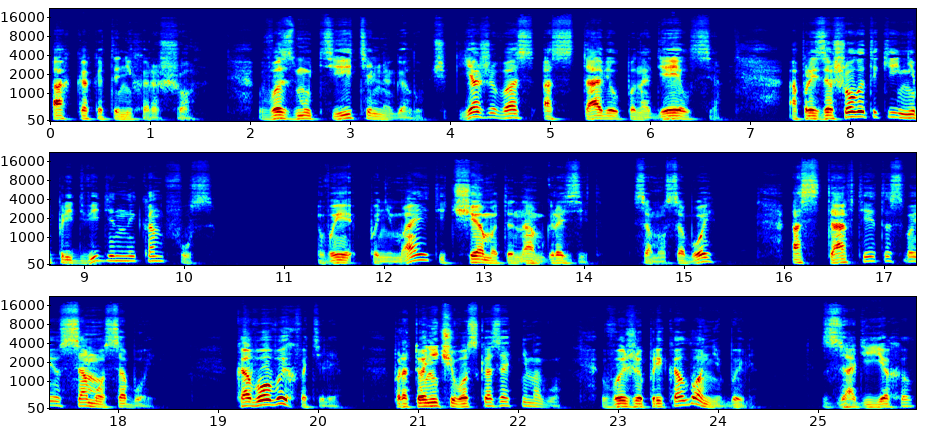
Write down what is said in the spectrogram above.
Ах, как это нехорошо! Возмутительно, голубчик! Я же вас оставил, понадеялся. А произошел таки непредвиденный конфуз. Вы понимаете, чем это нам грозит? Само собой. Оставьте это свое само собой. Кого выхватили? Про то ничего сказать не могу. Вы же при колонне были. Сзади ехал.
